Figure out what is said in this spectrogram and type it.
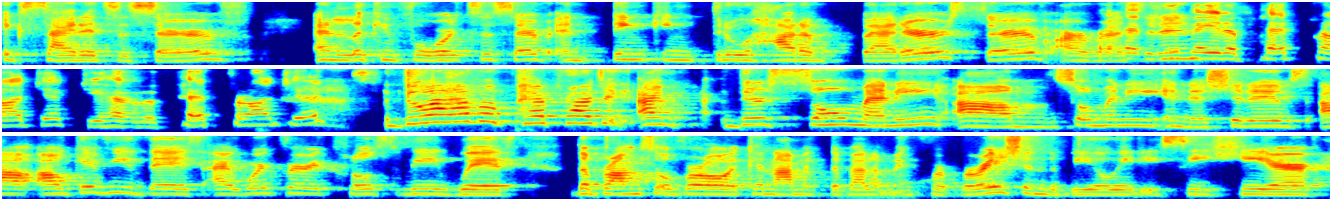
excited to serve and looking forward to serve and thinking through how to better serve our residents. Have you made a pet project? Do you have a pet project? Do I have a pet project? I'm there's so many, um, so many initiatives. I'll, I'll give you this. I work very closely with the Bronx Overall Economic Development Corporation, the BOEDC here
